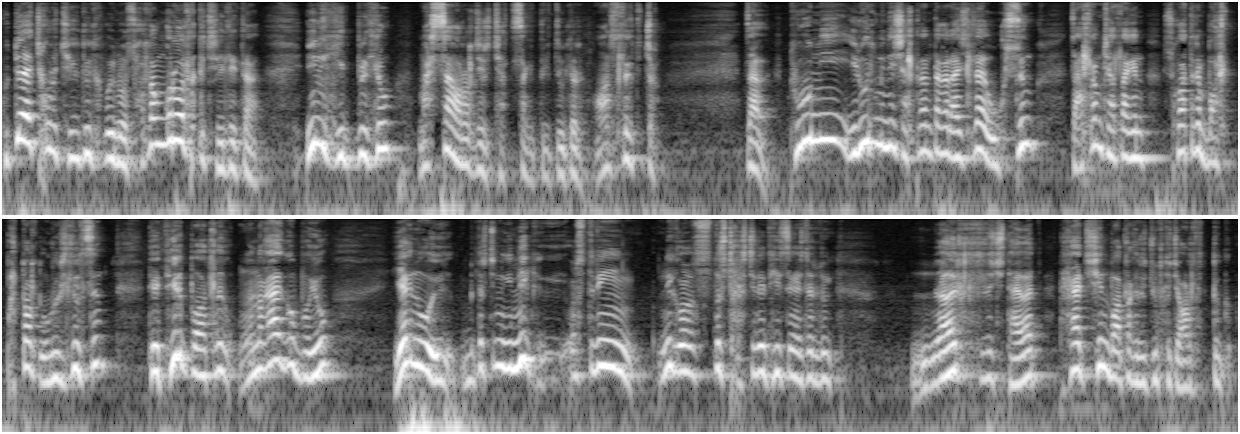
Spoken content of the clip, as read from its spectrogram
хөдөө аж ахуйр чиглүүлэх буюу нөгөө солонгоруулах гэж хэлээд байгаа. Энэ хэлбэрлүү маш сайн оруулж ирж чадсан гэдэг зүйлээр онцлогдож байгаа. За түүний эрүүл мэндийн шалтгаантайгаар ажиллаа өгсөн залгам чалааг нь Сүхбаатарын Батуулд үргэлжлүүлсэн. Тэгээ тэр бодлогыг унгаагүй буюу яг нөгөө бид нар чинь нэг улс төрийн нэг улс төрч гарч ирээд хийсэн ажлыг ойлгож тавиад дахиад шинэ бодлого хэрэгжүүлэх гэж оролддог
